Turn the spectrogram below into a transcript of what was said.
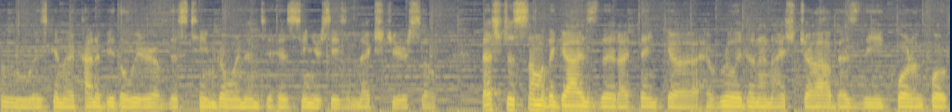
who is going to kind of be the leader of this team going into his senior season next year. So that's just some of the guys that I think uh, have really done a nice job as the quote-unquote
